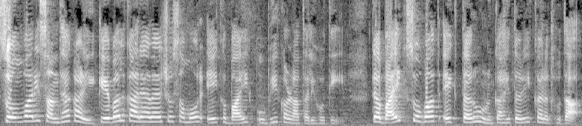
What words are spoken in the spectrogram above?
सोमवारी संध्याकाळी केबल कार्यालयाच्या समोर एक बाईक उभी करण्यात आली होती. त्या बाईक सोबत एक तरुण काहीतरी करत होता.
